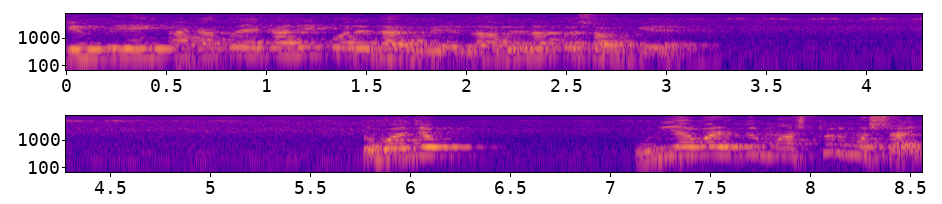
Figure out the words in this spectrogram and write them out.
কিন্তু এই টাকা তো এখানেই পরে থাকবে, যাবে না তো সঙ্গে। তো বলছে, উনি আবার একজন মাস্টার মশাই।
